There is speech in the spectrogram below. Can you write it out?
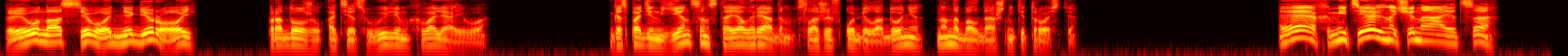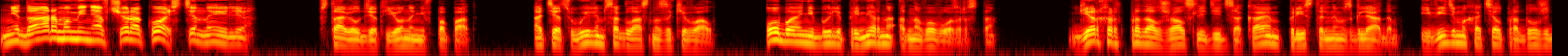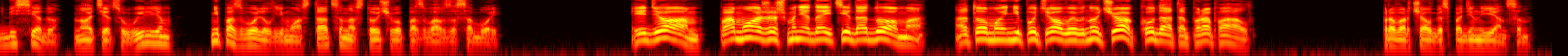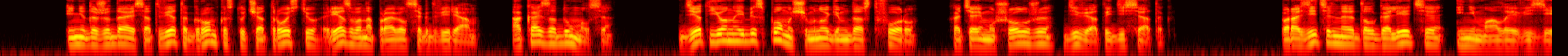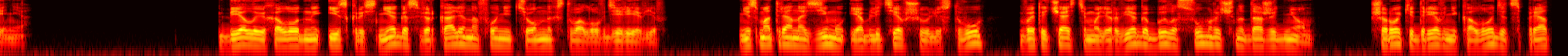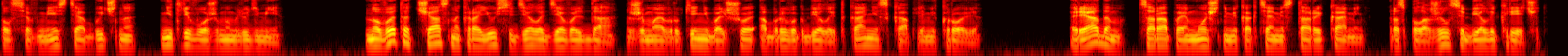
«Ты у нас сегодня герой», — продолжил отец Уильям, хваля его. Господин Йенсен стоял рядом, сложив обе ладони на набалдашнике трости. «Эх, метель начинается! Недаром у меня вчера кости ныли!» — вставил дед Йона не в попад. Отец Уильям согласно закивал. Оба они были примерно одного возраста. Герхард продолжал следить за Каем пристальным взглядом и, видимо, хотел продолжить беседу, но отец Уильям не позволил ему остаться, настойчиво позвав за собой. «Идем, поможешь мне дойти до дома!» а то мой непутевый внучок куда-то пропал!» — проворчал господин Янсен. И, не дожидаясь ответа, громко стуча тростью, резво направился к дверям. Акай задумался. Дед Йона и без помощи многим даст фору, хотя ему шел уже девятый десяток. Поразительное долголетие и немалое везение. Белые холодные искры снега сверкали на фоне темных стволов деревьев. Несмотря на зиму и облетевшую листву, в этой части Малервега было сумрачно даже днем. Широкий древний колодец спрятался вместе обычно нетревожимым людьми. Но в этот час на краю сидела дева льда, сжимая в руке небольшой обрывок белой ткани с каплями крови. Рядом, царапая мощными когтями старый камень, расположился белый кречет.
